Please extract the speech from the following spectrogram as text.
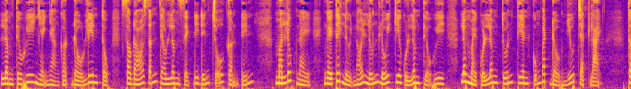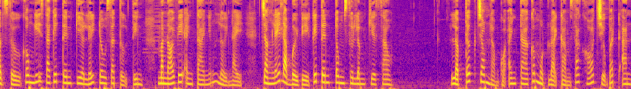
Lâm Thiếu Huy nhẹ nhàng gật đầu liên tục, sau đó dẫn theo Lâm Dịch đi đến chỗ cần đến. Mà lúc này, nghe thấy lời nói lớn lối kia của Lâm Tiểu Huy, lâm mày của Lâm Tuấn Thiên cũng bắt đầu nhíu chặt lại. Thật sự không nghĩ ra cái tên kia lấy đâu ra tự tin mà nói với anh ta những lời này. Chẳng lẽ là bởi vì cái tên Tông Sư Lâm kia sao? Lập tức trong lòng của anh ta có một loại cảm giác khó chịu bất an,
